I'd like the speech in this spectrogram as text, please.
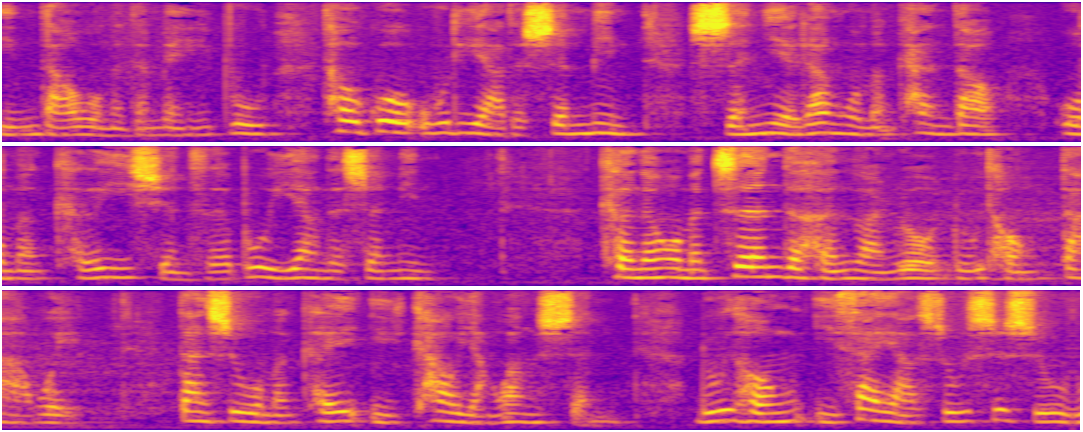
引导我们的每一步。透过乌利亚的生命，神也让我们看到，我们可以选择不一样的生命。可能我们真的很软弱，如同大卫。但是我们可以依靠仰望神，如同以赛亚书四十五、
